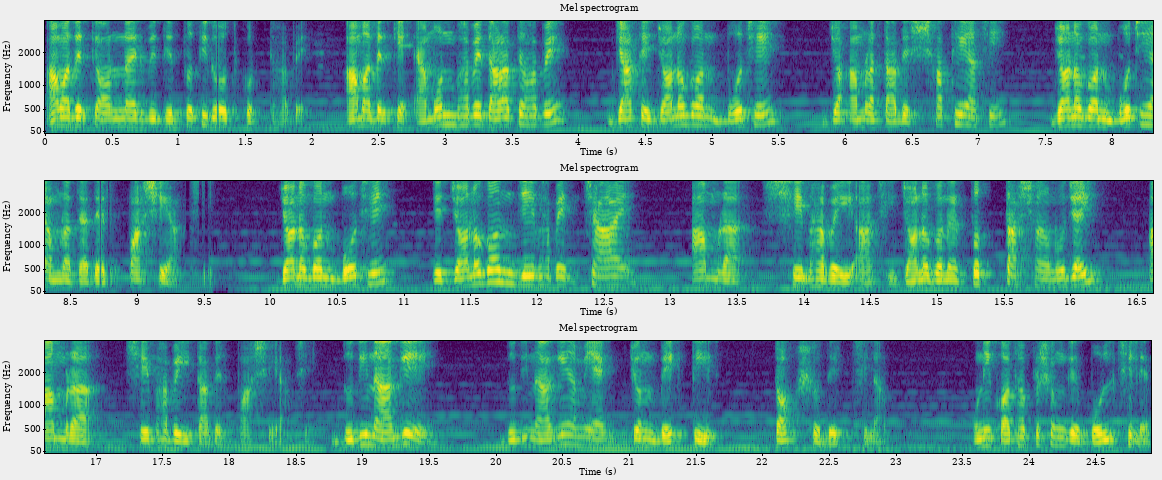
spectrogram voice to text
আমাদেরকে অন্যায়ের বিরুদ্ধে প্রতিরোধ করতে হবে, আমাদেরকে এমন ভাবে দাঁড়াতে হবে যাতে জনগণ বোঝে আমরা তাদের সাথে আছি, জনগণ বোঝে আমরা তাদের পাশে আছি। জনগণ বোঝে যে জনগণ যেভাবে চায় আমরা সেভাবেই আছি। জনগণের প্রত্যাশা অনুযায়ী আমরা সেভাবেই তাদের পাশে আছি। দুদিন আগে দুদিন আগে আমি একজন ব্যক্তির টক শো দেখছিলাম। উনি কথা প্রসঙ্গে বলছিলেন,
